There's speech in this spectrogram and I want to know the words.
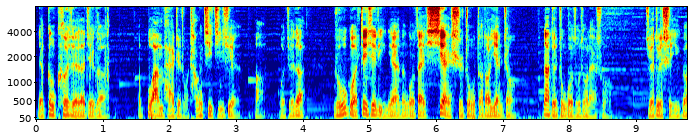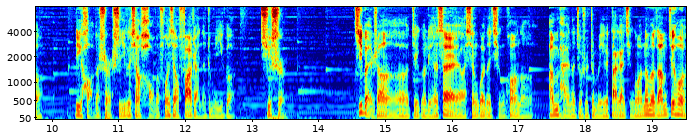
也更科学的这个，不安排这种长期集训啊，我觉得如果这些理念能够在现实中得到验证，那对中国足球来说，绝对是一个利好的事儿，是一个向好的方向发展的这么一个趋势。基本上，呃，这个联赛啊相关的情况呢，安排呢就是这么一个大概情况。那么咱们最后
